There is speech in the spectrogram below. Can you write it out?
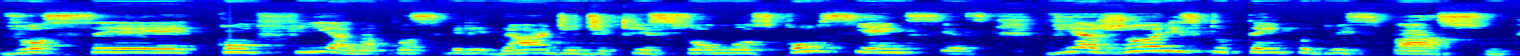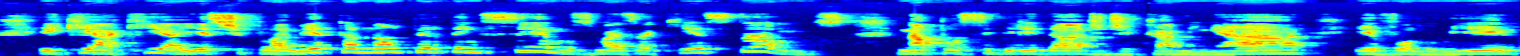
Você confia na possibilidade de que somos consciências, viajores do tempo e do espaço, e que aqui a este planeta não pertencemos, mas aqui estamos, na possibilidade de caminhar, evoluir,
